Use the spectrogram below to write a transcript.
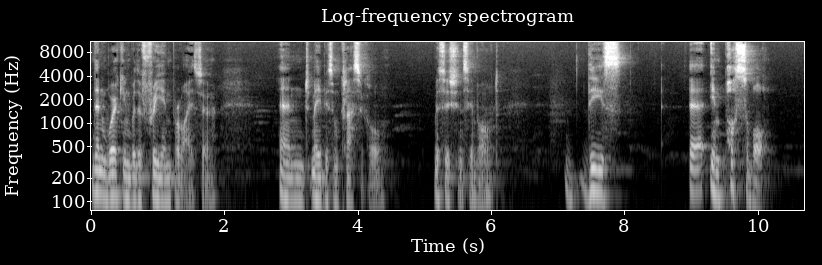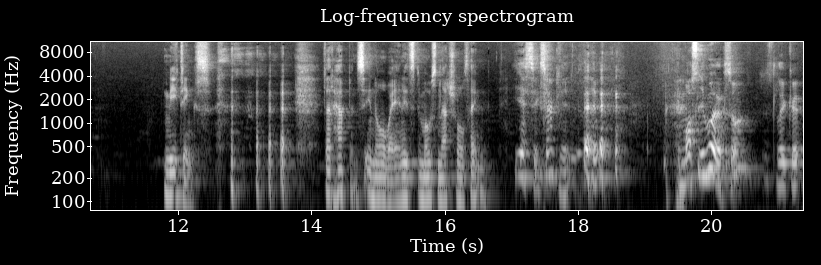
then working with a free improviser, and maybe some classical musicians involved. These uh, impossible meetings that happens in Norway, and it's the most natural thing. Yes, exactly. mostly works, so it's like a,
